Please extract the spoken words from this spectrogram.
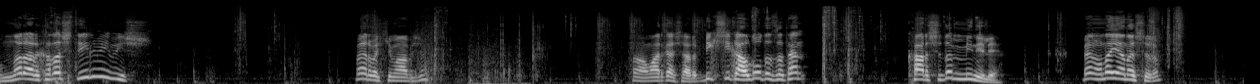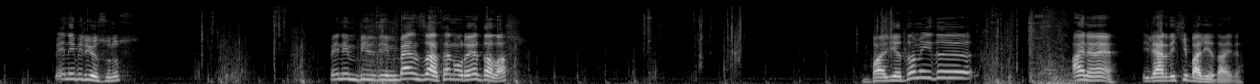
Bunlar arkadaş değil miymiş? Ver bakayım abicim. Tamam arkadaşlar bir kişi kaldı o da zaten karşıda minili. Ben ona yanaşırım. Beni biliyorsunuz. Benim bildiğim ben zaten oraya dalar. Balyada mıydı? Aynen aynen. İlerideki balyadaydı.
